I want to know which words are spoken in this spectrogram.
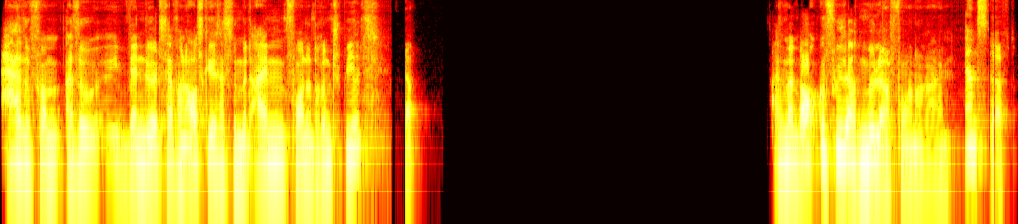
Also vom, also wenn du jetzt davon ausgehst, dass du mit einem vorne drin spielst. Ja. Also mein Bauchgefühl sagt Müller vorne rein. Ernsthaft?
